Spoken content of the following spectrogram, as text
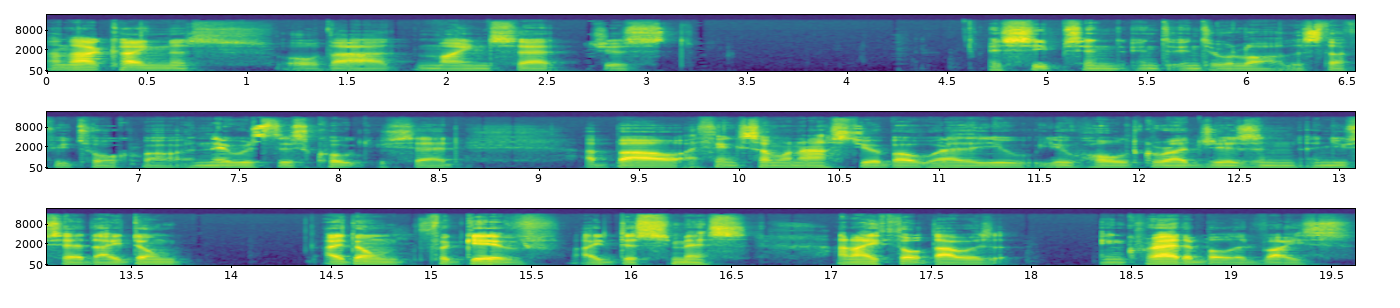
and that kindness or that mindset just it seeps in, into into a lot of the stuff you talk about. And there was this quote you said about I think someone asked you about whether you you hold grudges and and you said I don't I don't forgive I dismiss and I thought that was incredible advice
